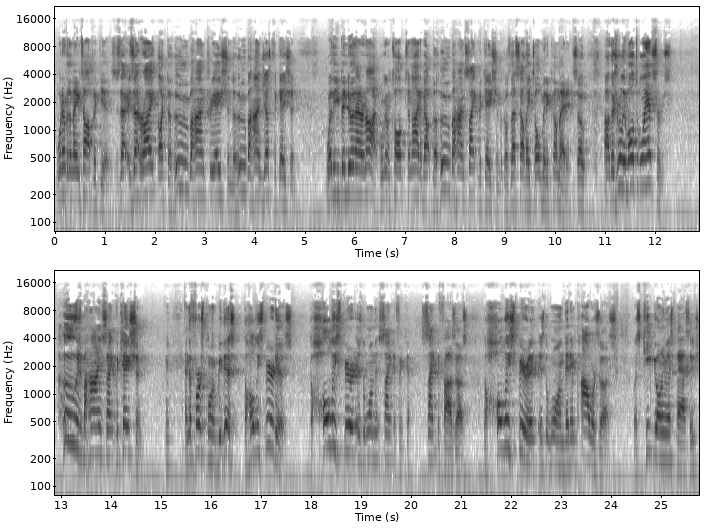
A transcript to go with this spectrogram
whatever the main topic is. Is that, is that right? Like the who behind creation, the who behind justification. Whether you've been doing that or not, we're going to talk tonight about the who behind sanctification because that's how they told me to come at it. So uh, there's really multiple answers. Who is behind sanctification? And the first point would be this the Holy Spirit is. The Holy Spirit is the one that sanctifies us. The Holy Spirit is the one that empowers us. Let's keep going in this passage.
